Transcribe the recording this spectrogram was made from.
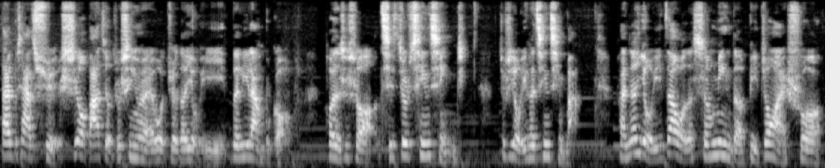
待不下去，十有八九就是因为我觉得友谊的力量不够，或者是说其实就是亲情，就是友谊和亲情吧。反正友谊在我的生命的比重来说。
